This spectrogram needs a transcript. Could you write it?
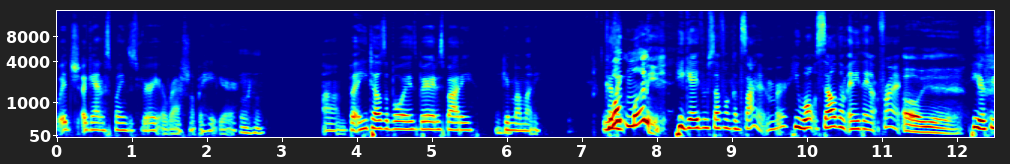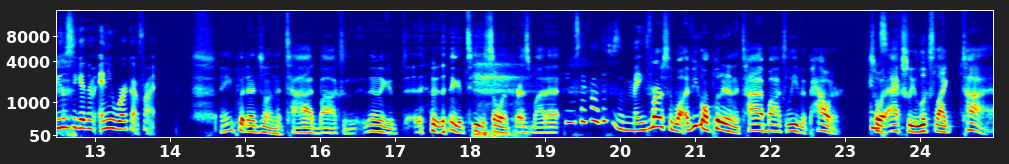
which again explains his very irrational behavior. hmm Um, but he tells the boys, bury his body, give my money. What he- money? He gave them stuff on consignment, remember? He won't sell them anything up front. Oh yeah. He refuses to give them any work up front. And he put that joint in a Tide box, and that nigga, that nigga T was so impressed by that. He was like, Oh, this is amazing. First of all, if you're gonna put it in a Tide box, leave it powder so And it actually looks like Tide.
